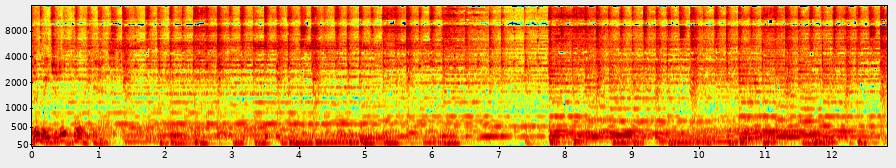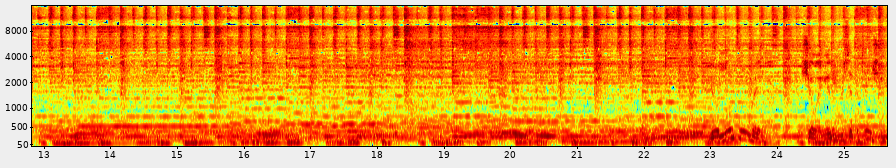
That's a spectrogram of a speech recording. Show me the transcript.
The regional forecast. Your local radar showing any precipitation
